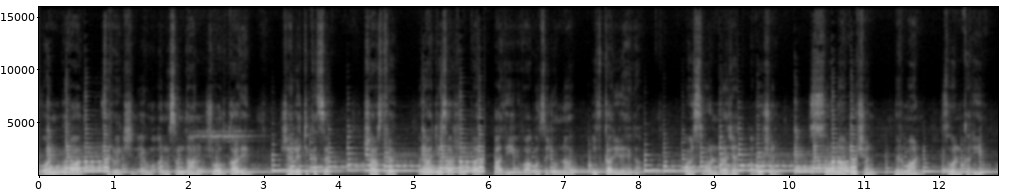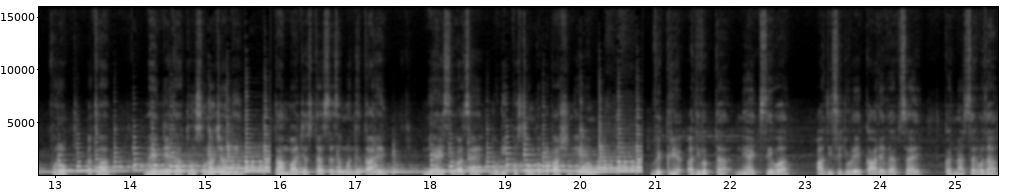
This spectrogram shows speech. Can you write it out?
वन विभाग, सर्वेक्षण एवं अनुसंधान, शोध कार्य, शैल्य चिकित्सक, शास्त्र, राज्य शासन पद आदि विभागों से जुड़ना हितकारी रहेगा। कोई स्वर्ण रजत आभूषण, स्वर्णाभूषण निर्माण, स्वर्ण खरीद फरोख्त अथवा महँगे धातुओं सोना चांदी, तांबा, जस्ता से संबंधित कार्य न्याय सेवा से जुड़ी पुस्तकों का प्रकाशन एवं विक्रय अधिवक्ता, न्यायिक सेवा आदि से जुड़े कार्य, व्यवसाय करना सर्वदा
